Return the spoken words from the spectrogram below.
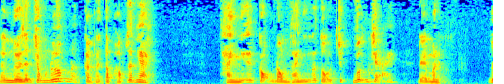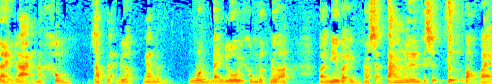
Nên người dân trong nước cần phải tập hợp rất nhanh. Thành những cái cộng đồng, thành những cái tổ chức vững chãi để mà đẩy lại nó không dập lại được. Nhà nước muốn đẩy lùi không được nữa. Và như vậy, nó sẽ tăng lên cái sự tự bảo vệ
